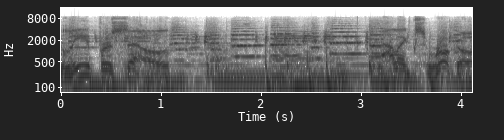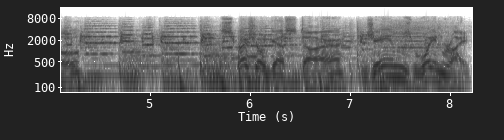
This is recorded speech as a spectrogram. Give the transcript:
Lee Purcell, Alex Rocco, special guest star James Wainwright.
